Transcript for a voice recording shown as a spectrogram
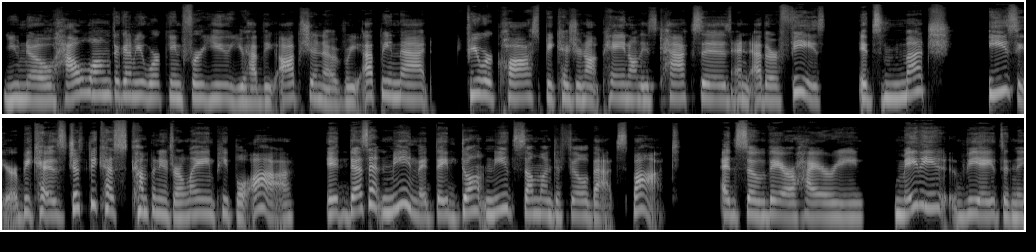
You know how long they're going to be working for you. You have the option of re-upping that, fewer costs because you're not paying all these taxes and other fees. It's much easier because just because companies are laying people off, it doesn't mean that they don't need someone to fill that spot. And so they are hiring maybe VAs in the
